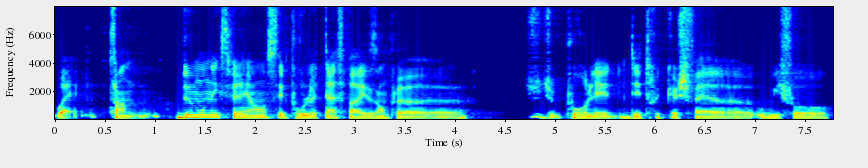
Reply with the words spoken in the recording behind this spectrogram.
ouais. Enfin, de mon expérience et pour le taf par exemple. Euh, pour les des trucs que je fais euh, où il faut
